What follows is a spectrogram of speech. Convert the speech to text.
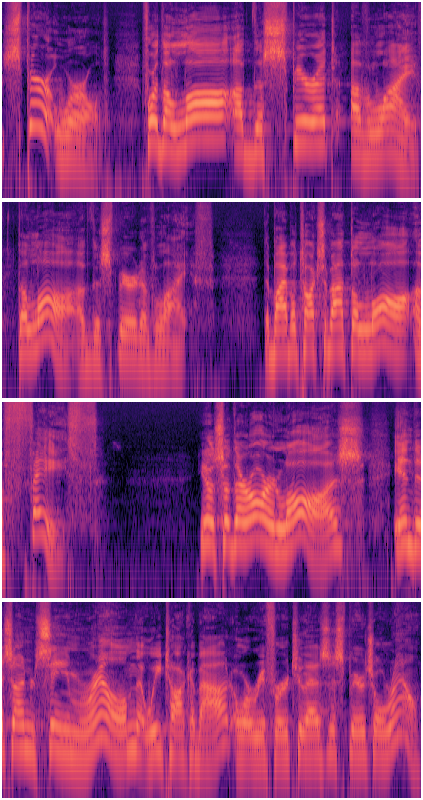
spirit world. For the law of the spirit of life, the law of the spirit of life. The Bible talks about the law of faith. You know, so there are laws in this unseen realm that we talk about or refer to as the spiritual realm.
